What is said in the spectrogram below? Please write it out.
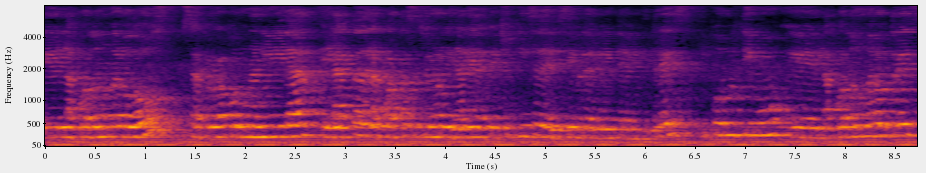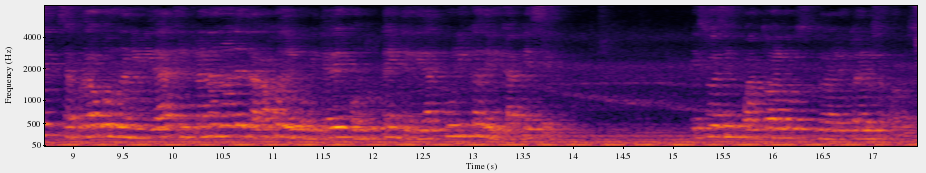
el acuerdo número 2 se aprueba por unanimidad el acta de la cuarta sesión ordinaria de fecha 15 de diciembre del 2023. Y por último, el acuerdo número 3 se aprueba por unanimidad el plan anual de trabajo del Comité e Integridad Pública del ICAPC. Eso es en cuanto a, los, la lectura de los acuerdos.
